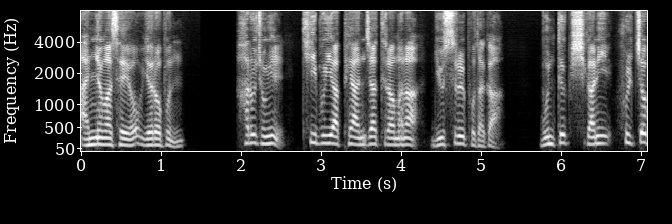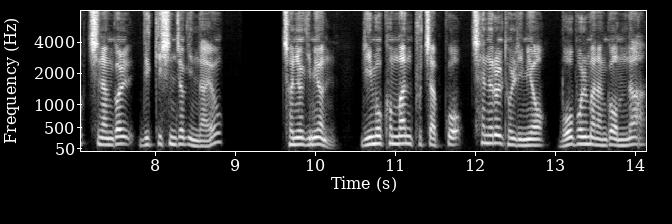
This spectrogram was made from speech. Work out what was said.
안녕하세요, 여러분. 하루 종일 TV 앞에 앉아 드라마나 뉴스를 보다가 문득 시간이 훌쩍 지난 걸 느끼신 적 있나요? 저녁이면 리모컨만 붙잡고 채널을 돌리며 뭐 볼만한 거 없나?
